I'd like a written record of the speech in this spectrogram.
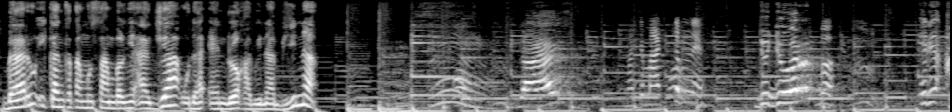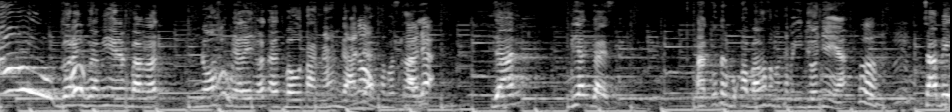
Baru ikan ketemu sambalnya aja udah endol kabina-bina. Hmm, guys, Macem-macem nih. jujur ini au goreng-gorengnya enak banget. No smelling earth bau tanah, nggak ada No, sama nggak sekali. ada. Dan lihat guys, aku terbuka banget sama cabai hijaunya ya. Huh. Cabai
